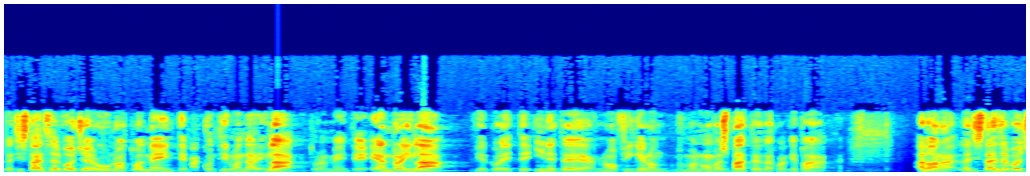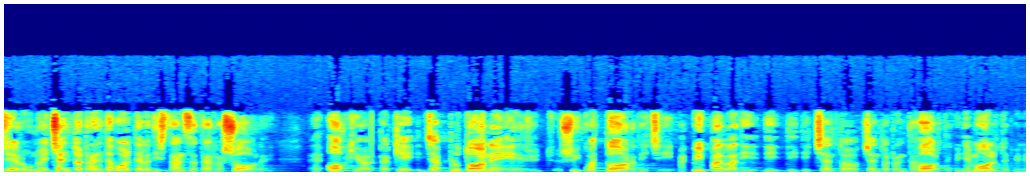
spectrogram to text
la distanza del Voyager 1 attualmente, ma continua ad andare in là naturalmente, e andrà in là, virgolette, in eterno, finché non, non va a sbattere da qualche parte. Allora, la distanza del Voyager 1 è 130 volte la distanza Terra-Sole. Eh, occhio, perché già Plutone è sui 14, ma qui parla di, di, di 100, 130 volte, quindi è molto più.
